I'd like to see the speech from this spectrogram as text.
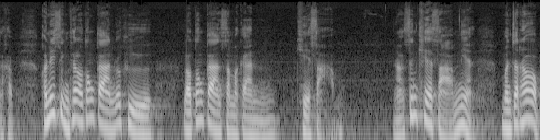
นะครับคราวนี้สิ่งที่เราต้องการก็คือ เราต้องการสมการ K3 นะซึ่ง K3 เนี่ยมันจะเท่ากับ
